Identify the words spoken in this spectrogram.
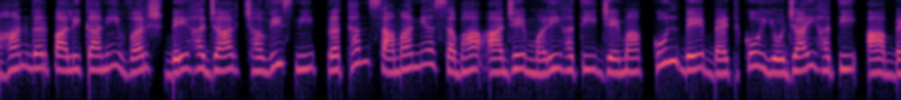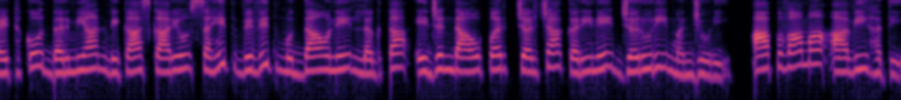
મહાનગરપાલિકાની વર્ષ બે હજાર છવ્વીસની પ્રથમ સામાન્ય સભા આજે મળી હતી, જેમાં કુલ બે બેઠકો યોજાઈ હતી. આ બેઠકો દરમિયાન વિકાસ કાર્યો સહિત વિવિધ મુદ્દાઓને લગતા એજન્ડાઓ પર ચર્ચા કરીને જરૂરી મંજૂરી આપવામાં આવી હતી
